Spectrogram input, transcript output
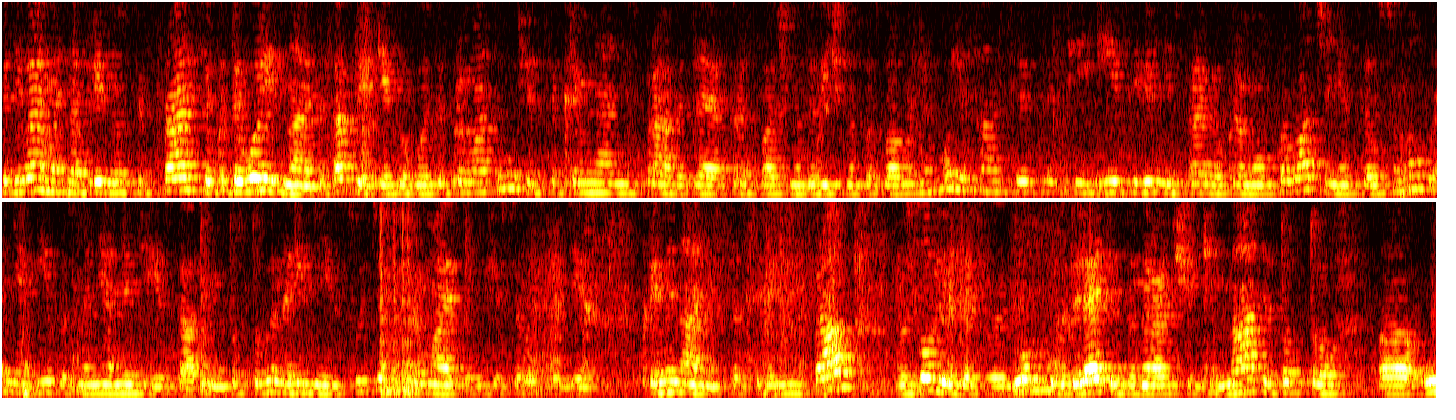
Сподіваємось на плідну співпрацю. Категорії знаєте, так, в яких ви будете приймати участь. Це кримінальні справи, де передбачено довічне позбавлення волі санкції статті, і цивільні справи окремого провадження це усиновлення і визнання недієздатними. Тобто ви на рівні з суддями приймаєте участь у розгляді кримінальних та цивільних справ, висловлюєте свою думку, виділяєтесь до нарадчої кімнати, тобто е, у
